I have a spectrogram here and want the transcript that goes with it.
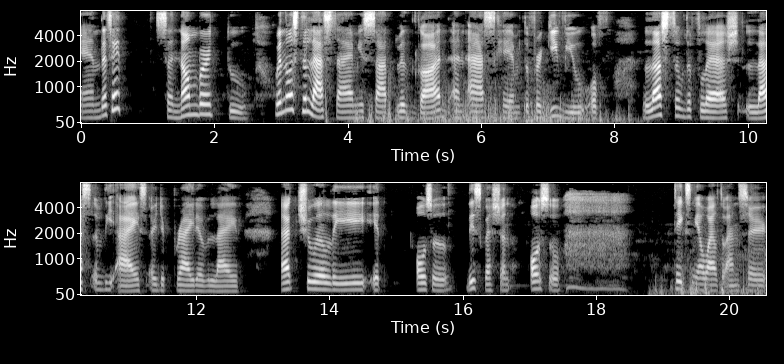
And that's it. So, number two, when was the last time you sat with God and asked Him to forgive you of lust of the flesh, lust of the eyes, or the pride of life? Actually, it also, this question also takes me a while to answer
